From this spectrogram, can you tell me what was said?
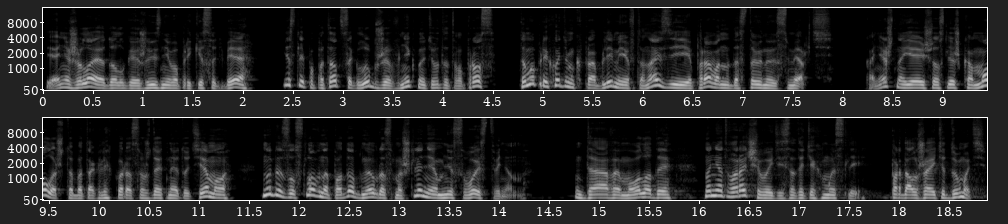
Я не желаю долгой жизни вопреки судьбе. Если попытаться глубже вникнуть в этот вопрос, то мы приходим к проблеме эвтаназии и права на достойную смерть. Конечно, я еще слишком молод, чтобы так легко рассуждать на эту тему, но, безусловно, подобный образ мышления мне свойственен. Да, вы молоды, но не отворачивайтесь от этих мыслей. Продолжайте думать.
